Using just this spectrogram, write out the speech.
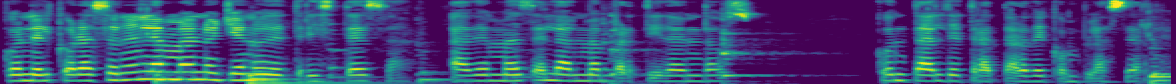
con el corazón en la mano lleno de tristeza, además del alma partida en dos, con tal de tratar de complacerle.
